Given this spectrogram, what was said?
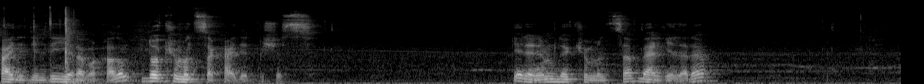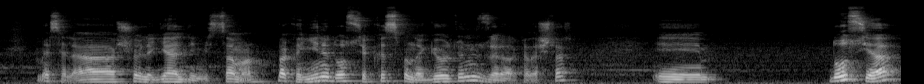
kaydedildiği yere bakalım. Documents'a kaydetmişiz. Gelelim Documents'a, belgelere. Mesela şöyle geldiğimiz zaman bakın yeni dosya kısmında gördüğünüz üzere arkadaşlar e, dosya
